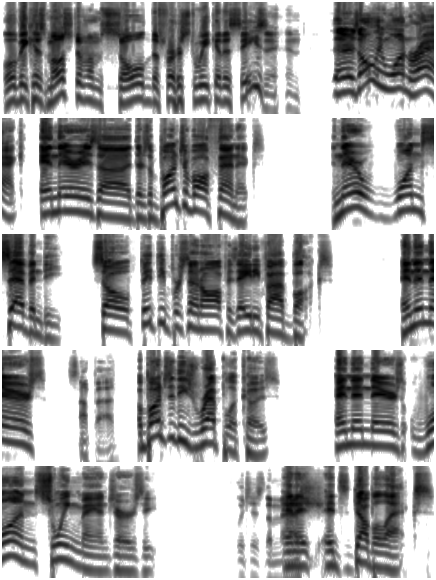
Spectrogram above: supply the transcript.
Well, because most of them sold the first week of the season. There's only one rack, and there is a, there's a bunch of authentics, and they're 170 so 50% off is 85 bucks. And then there's it's not bad. A bunch of these replicas. And then there's one swingman jersey. Which is the mesh. And it, it's double X.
